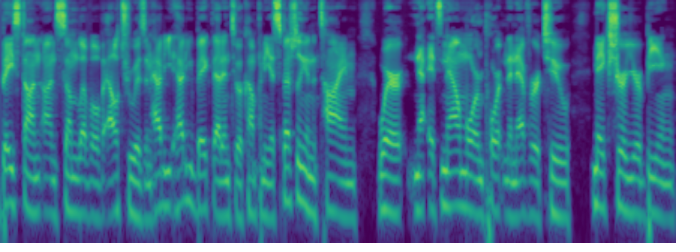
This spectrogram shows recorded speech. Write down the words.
based on on some level of altruism. How do you how do you bake that into a company especially in a time where it's now more important than ever to make sure you're being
